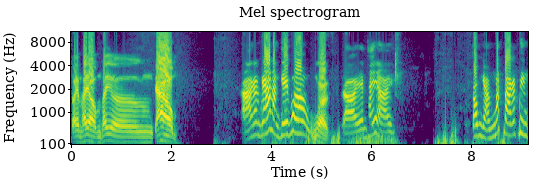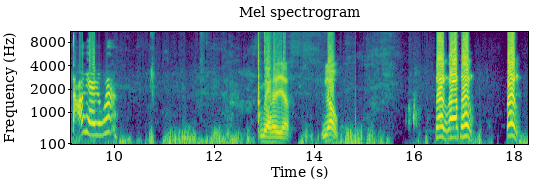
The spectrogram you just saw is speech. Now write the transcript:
Đó, em thấy không? Thấy ờ, cá không? À con cá đằng kia phải không? Đúng rồi. Rồi em thấy rồi. Công nhận mắt ba các tiên tỏ ghê luôn á. Đúng rồi thì vô tiên đâu? Tiên tiên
